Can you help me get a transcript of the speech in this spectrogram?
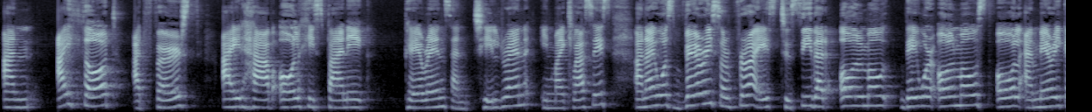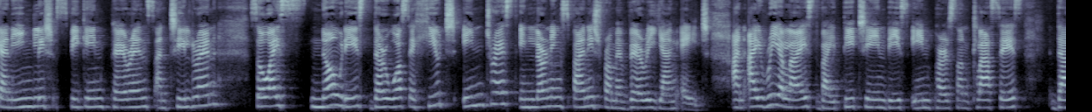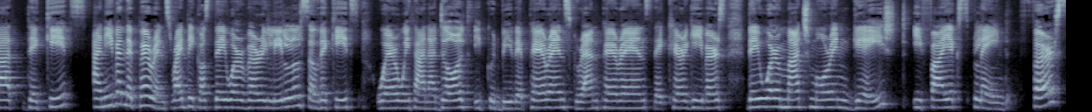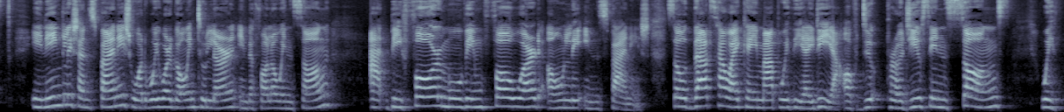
And I thought at first I'd have all Hispanic parents and children in my classes. And i was very surprised to see that almost they were almost all american english speaking parents and children. So i noticed there was a huge interest in learning spanish from a very young age. And i realized by teaching these in-person classes that the kids and even the parents, right? Because they were very little. So the kids were with an adult. It could be the parents, grandparents, the caregivers. They were much more engaged if I explained first in English and Spanish what we were going to learn in the following song uh, before moving forward only in Spanish. So that's how I came up with the idea of producing songs with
